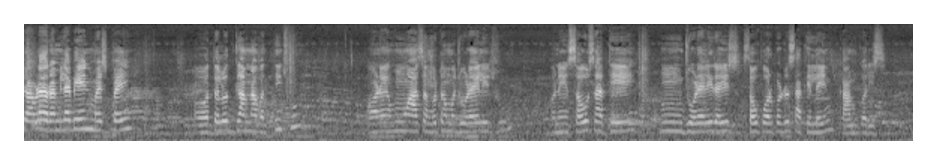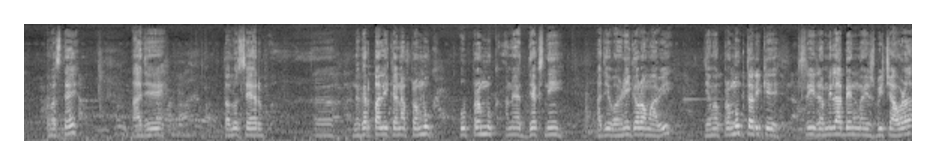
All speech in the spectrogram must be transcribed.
ચાવડા રમીલાબેન, મહેશભાઈ તલોદ ગામના વતની છું અને હું આ સંગઠનમાં જોડાયેલી છું અને સૌ સાથે હું જોડાયેલી રહીશ, સૌ કોર્પોરેટર સાથે લઈને કામ કરીશ. નમસ્તે. આજે તલોદ શહેર નગરપાલિકાના પ્રમુખ, ઉપપ્રમુખ અને અધ્યક્ષની આજે વરણી કરવામાં આવી, જેમાં પ્રમુખ તરીકે શ્રી રમીલાબેન, મહેશભાઈ ચાવડા,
